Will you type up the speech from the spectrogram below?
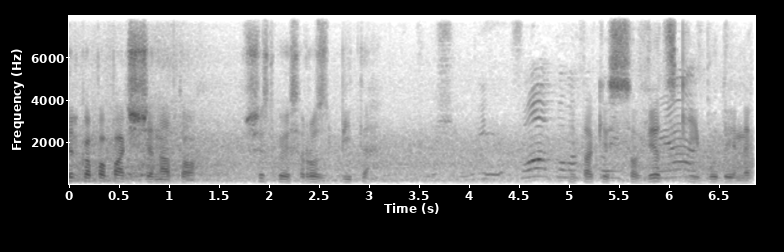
Тільки попачте на то, Wszystko jest розбите. І так і совєтський будинок.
